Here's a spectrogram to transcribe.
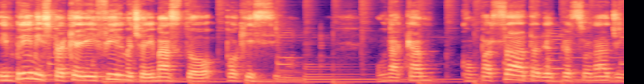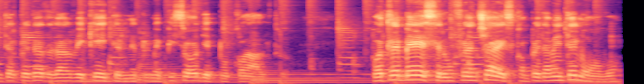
In primis perché dei film c'è rimasto pochissimo. Una cam- comparsata del personaggio interpretato da Harvey Keitel nel primo episodio e poco altro. Potrebbe essere un franchise completamente nuovo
